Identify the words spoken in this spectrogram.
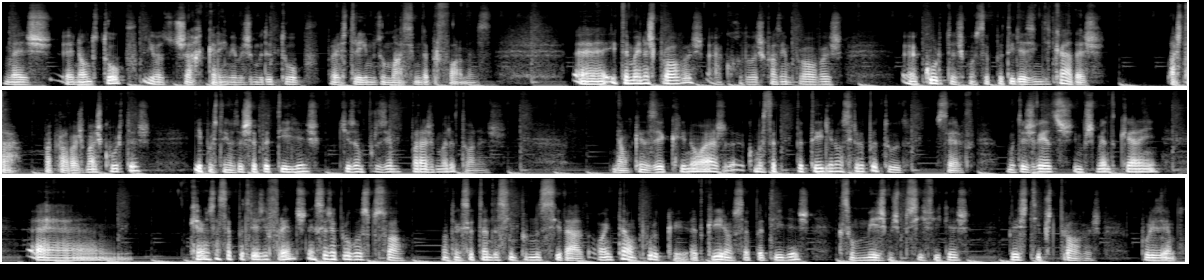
mas uh, não de topo, e outros já requerem mesmo de topo para extrairmos o máximo da performance. Uh, e também nas provas, há corredores que fazem provas curtas com sapatilhas indicadas. Lá está, para provas mais curtas, e depois tem outras sapatilhas que usam, por exemplo, para as maratonas. Não quer dizer que não haja, uma sapatilha não sirva para tudo. Serve. Muitas vezes simplesmente querem, uh, querem usar sapatilhas diferentes, nem que seja por gosto pessoal. Não tem que ser tanto assim por necessidade. Ou então porque adquiriram sapatilhas que são mesmo específicas para estes tipos de provas. Por exemplo,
